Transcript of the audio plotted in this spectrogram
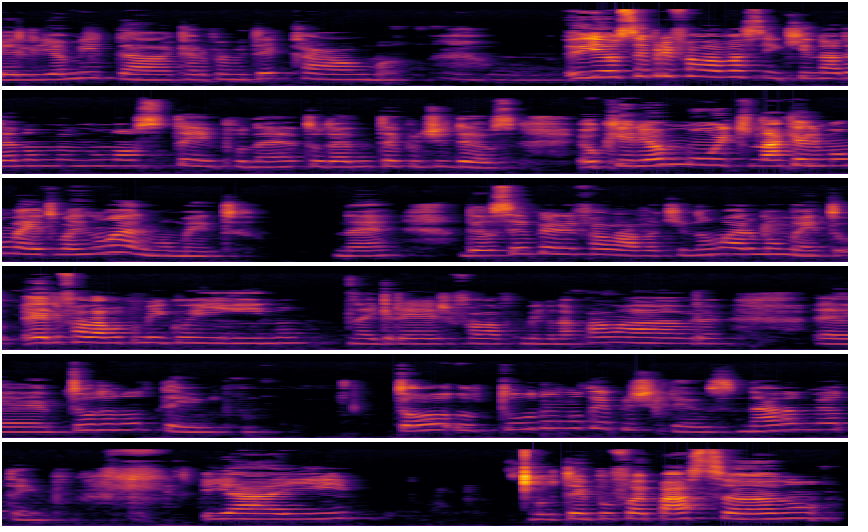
ele ia me dar, que era pra me ter calma. Uhum. E eu sempre falava assim, que nada é no, no nosso tempo, né? Tudo é no tempo de Deus. Eu queria muito naquele momento, mas não era o momento, né? Deus sempre ele falava que não era o momento. Ele falava comigo em hino na igreja, falava comigo na palavra, é, tudo no tempo. Tudo no tempo de Deus, nada no meu tempo. E aí o tempo foi passando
